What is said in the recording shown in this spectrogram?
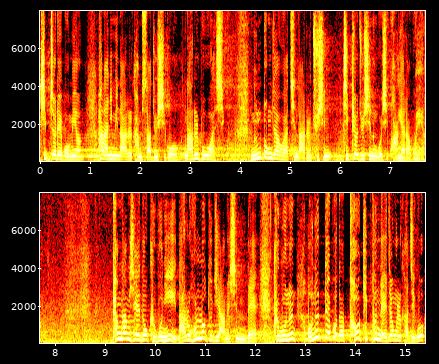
10절에 보면 하나님이 나를 감싸 주시고 나를 보호하시고 눈동자와 같이 나를 주신 지켜 주시는 곳이 광야라고 해요. 평상시에도 그분이 나를 홀로 두지 않으시는데 그분은 어느 때보다 더 깊은 애정을 가지고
